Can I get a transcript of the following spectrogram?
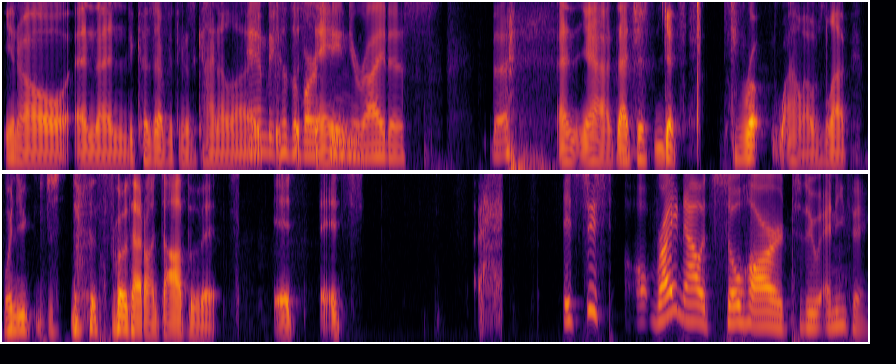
you know, and then because everything's kind of like and because of our same, senioritis. The and yeah, that just gets throw. Wow, I was loud. When you just throw that on top of it, it it's it's just uh, right now it's so hard to do anything.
